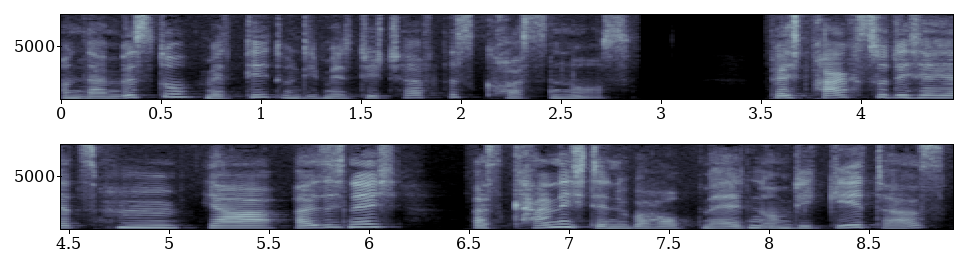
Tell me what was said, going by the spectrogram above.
und dann bist du Mitglied und die Mitgliedschaft ist kostenlos. Vielleicht fragst du dich ja jetzt, hm, ja, weiß ich nicht, was kann ich denn überhaupt melden und wie geht das?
